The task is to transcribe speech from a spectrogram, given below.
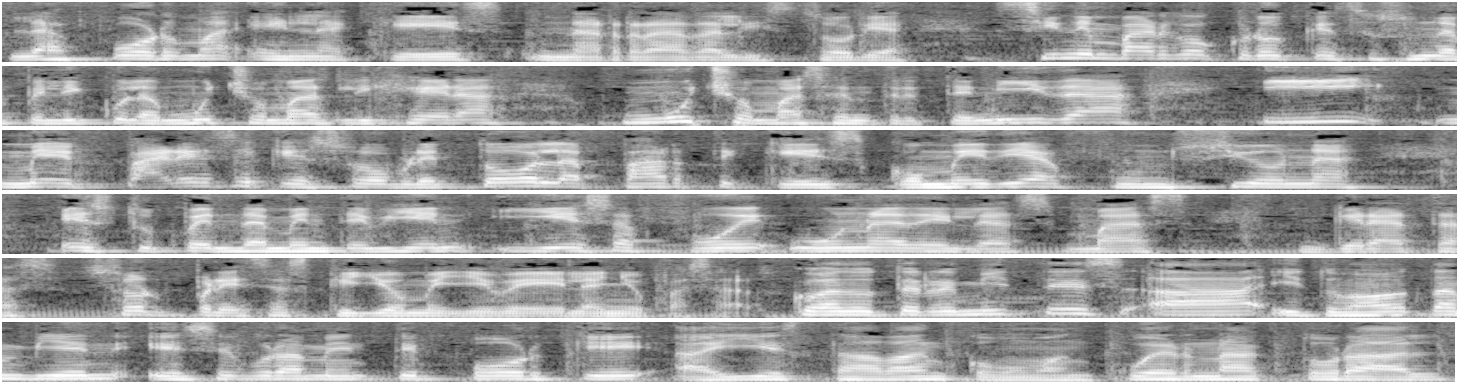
la forma en la que es narrada la historia. Sin embargo, creo que esta es una película mucho más ligera, mucho más entretenida y me parece que sobre todo la parte que es comedia funciona estupendamente bien y esa fue una de las más gratas sorpresas que yo me llevé el año pasado. Cuando te remites a Y tu mamá también es seguramente porque ahí estaban como mancuerna actoral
